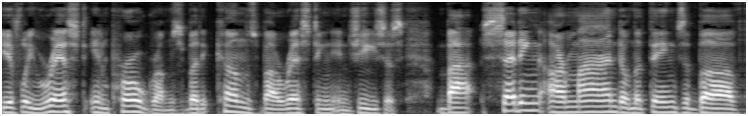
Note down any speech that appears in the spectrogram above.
if we rest in programs, but it comes by resting in Jesus, by setting our mind on the things above,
